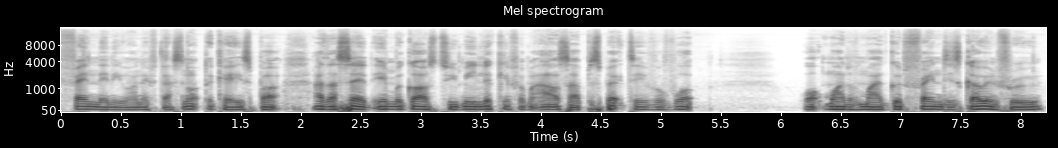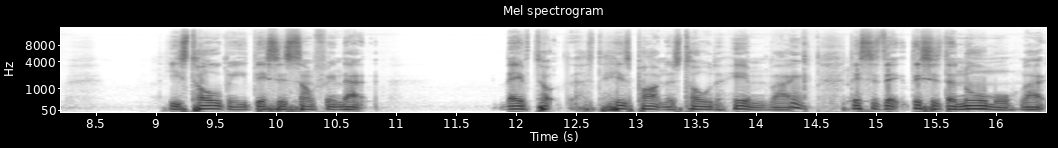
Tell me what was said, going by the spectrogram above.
offend anyone if that's not the case. But as I said, in regards to me looking from an outside perspective of what what one of my good friends is going through, he's told me this is something that they've told his partners told him like this is the this is the normal like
